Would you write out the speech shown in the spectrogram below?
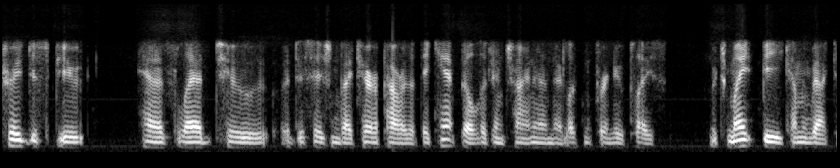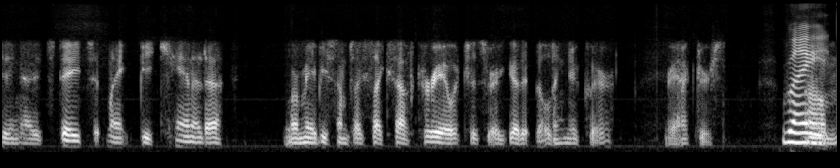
trade dispute has led to a decision by TerraPower that they can't build it in China, and they're looking for a new place which might be coming back to the United States, it might be Canada, or maybe someplace like South Korea, which is very good at building nuclear reactors. Right. Um,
